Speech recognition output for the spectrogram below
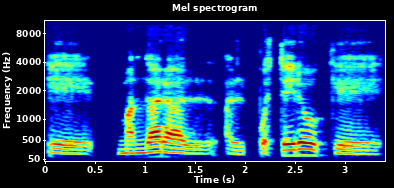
eh, mandar al, puestero que,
